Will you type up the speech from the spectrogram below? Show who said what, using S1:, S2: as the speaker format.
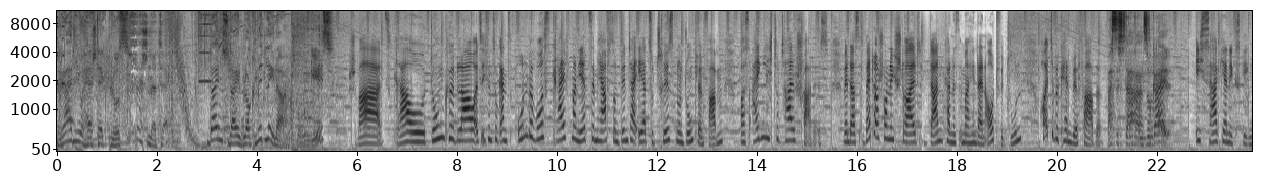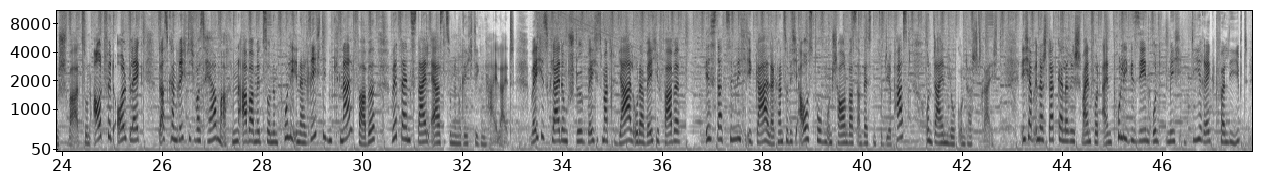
S1: Radio Hashtag Plus Fashion Attack. Dein Style-Blog mit Lena. Worum geht's?
S2: Schwarz, grau, dunkelblau. Also ich finde so ganz unbewusst greift man jetzt im Herbst und Winter eher zu tristen und dunklen Farben, was eigentlich total schade ist. Wenn das Wetter schon nicht strahlt, dann kann es immerhin dein Outfit tun. Heute bekennen wir Farbe.
S1: Was ist daran so geil?
S2: Ich sag ja nichts gegen Schwarz. So ein Outfit All Black, das kann richtig was hermachen, aber mit so einem Pulli in einer richtigen Knallfarbe wird dein Style erst zu einem richtigen Highlight. Welches Kleidungsstück, welches Material oder welche Farbe ist da ziemlich egal. Da kannst du dich austoben und schauen, was am besten zu dir passt und deinen Look unterstreicht. Ich habe in der Stadtgalerie Schweinfurt einen Pulli gesehen und mich direkt verliebt.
